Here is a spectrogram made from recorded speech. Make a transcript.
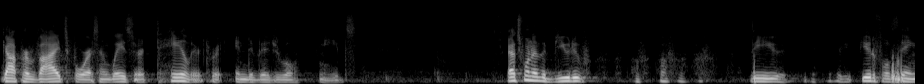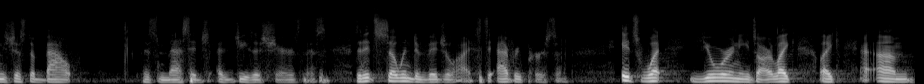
God provides for us in ways that are tailored to our individual needs. That's one of the beautiful, the beautiful things just about this message as Jesus shares this, that it's so individualized to every person. It's what your needs are. Like, like um,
